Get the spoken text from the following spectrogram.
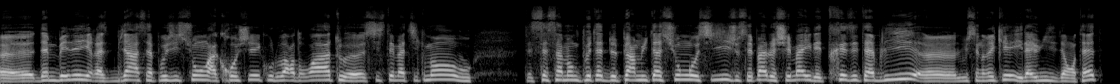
Euh, Dembélé, il reste bien à sa position, accroché, couloir droit, tout, euh, systématiquement. Ou ça, ça manque peut-être de permutation aussi. Je sais pas, le schéma, il est très établi. Euh, Luis Enrique, il a une idée en tête.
